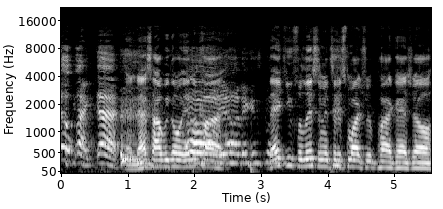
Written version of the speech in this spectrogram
oh my god. And that's how we gonna end the Oh, pod. y'all niggas. funny. Thank you for listening to the Smart Trip Podcast, y'all.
